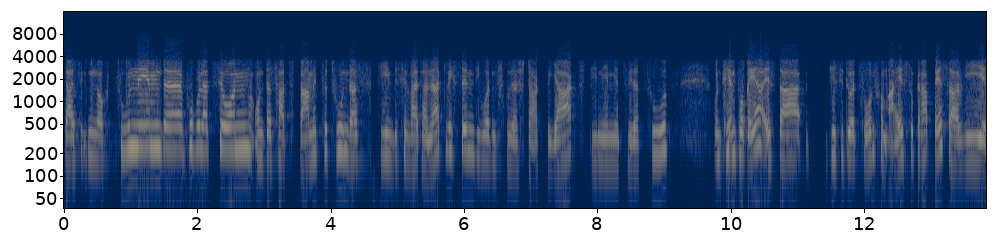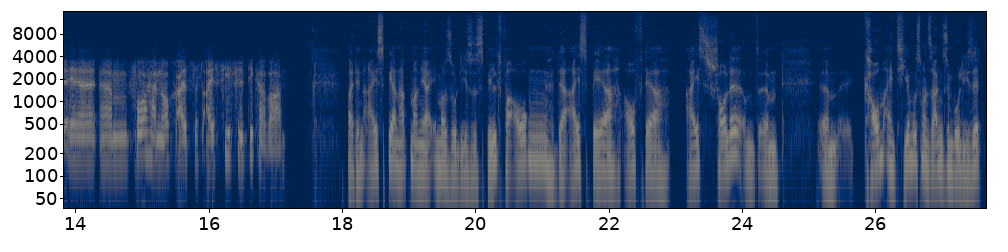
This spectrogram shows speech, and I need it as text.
da sind noch zunehmende Populationen und das hat damit zu tun, dass die ein bisschen weiter nördlich sind. Die wurden früher stark bejagt, die nehmen jetzt wieder zu. Und temporär ist da die Situation vom Eis sogar besser wie äh, ähm, vorher noch, als das Eis viel, viel dicker war. Bei den Eisbären hat man ja immer so dieses Bild vor Augen, der Eisbär auf der Eisscholle und ähm, ähm, kaum ein Tier, muss man sagen, symbolisiert,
